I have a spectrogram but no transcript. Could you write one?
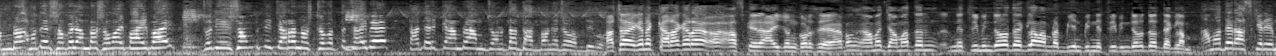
আমরা আমাদের সকলে আমরা সবাই ভাই ভাই। যদি এই সম্পত্তি যারা নষ্ট করতে চাইবে তাদেরকে আমরা আম জনতার দাঁত ভাঙা জবাব দিব। আচ্ছা এখানে কারা কারা আজকের আয়োজন করেছে? এবং আমার জামাতের নেতৃবৃন্দরও দেখলাম আমরা বিএনপি নেতৃবৃন্দরও দেখলাম। আমাদের আজকের এই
